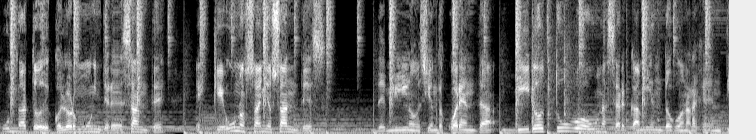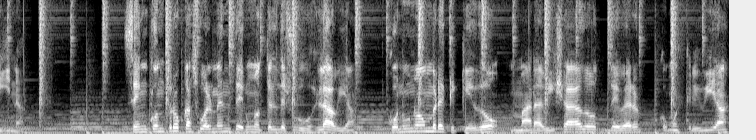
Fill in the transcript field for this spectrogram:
Un dato de color muy interesante es que unos años antes, de 1940, Viró tuvo un acercamiento con Argentina. Se encontró casualmente en un hotel de Yugoslavia con un hombre que quedó maravillado de ver cómo escribía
